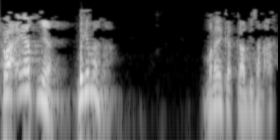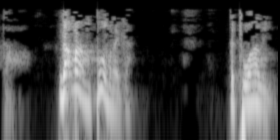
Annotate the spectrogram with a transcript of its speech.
rakyatnya. Bagaimana? Mereka kehabisan akal. Nggak mampu mereka. Kecuali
